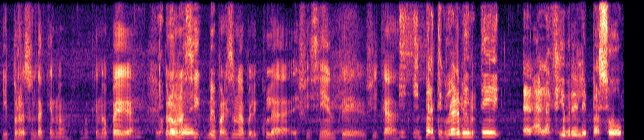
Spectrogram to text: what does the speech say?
y pues resulta que no, que no pega. No Pero aún así me parece una película eficiente, eficaz. Y, y particularmente a- a la fiebre le pasó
